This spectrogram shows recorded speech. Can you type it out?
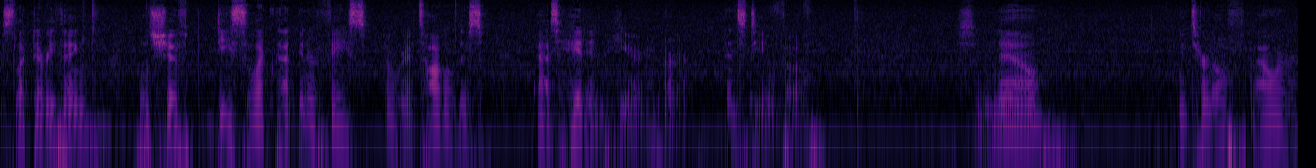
select everything, hold shift, deselect that interface, and we're going to toggle this as hidden here in our entity info. So now, we turn off our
